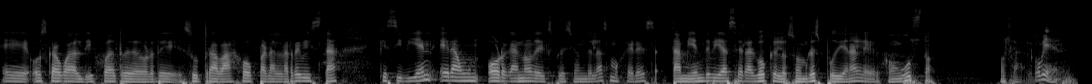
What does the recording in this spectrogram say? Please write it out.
eh, Oscar Wilde dijo alrededor de su trabajo para la revista que si bien era un órgano de expresión de las mujeres, también debía ser algo que los hombres pudieran leer con gusto. O sea, algo bien.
